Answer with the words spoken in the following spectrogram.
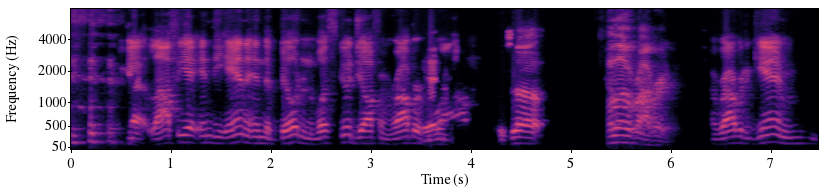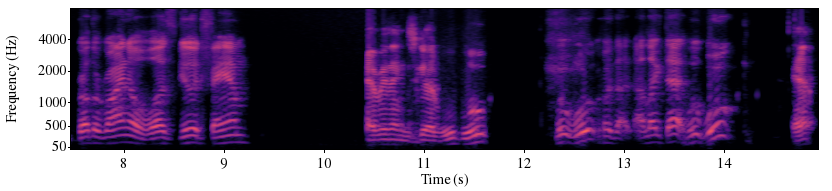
We got Lafayette, Indiana, in the building. What's good, y'all? From Robert Yeah. Brown. What's up? Hello, Robert. And Robert again, brother Rhino. was good, fam? Everything's good. Whoop whoop. Whoop whoop. I like that. Whoop whoop. Yep.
